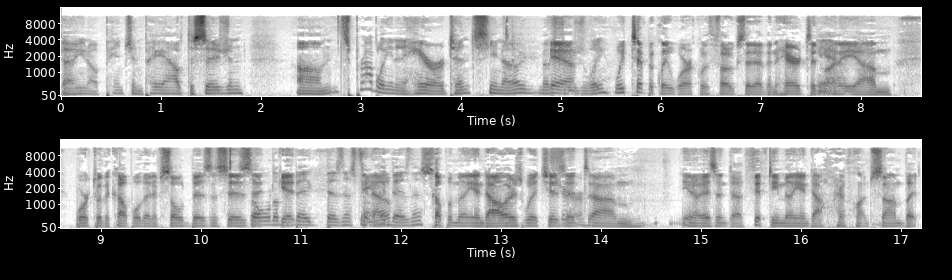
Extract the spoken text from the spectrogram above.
you know a pension payout decision. Um, it's probably an inheritance, you know, most yeah, usually. we typically work with folks that have inherited Yeah. money. Um, worked with a couple that have sold businesses, Sold a get, big business, you family know, business. a couple million dollars, which isn't, um, you know, isn't a fifty million dollar lump sum, but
